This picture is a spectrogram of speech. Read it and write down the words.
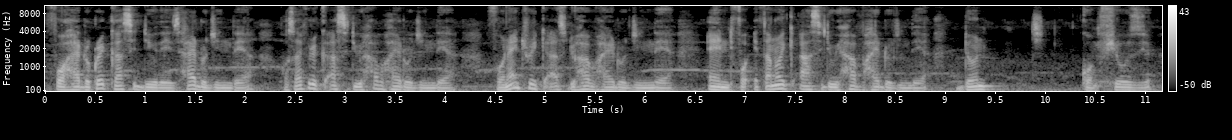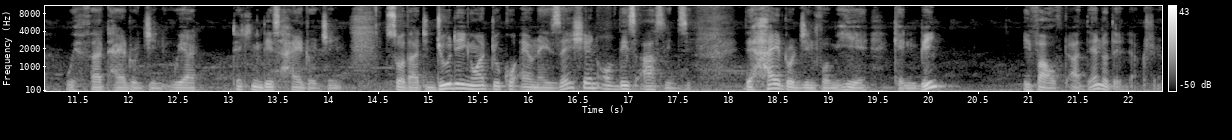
For hydrochloric acid there is hydrogen there. For sulfuric acid we have hydrogen there. For nitric acid you have hydrogen there. And for ethanoic acid we have hydrogen there. Don't confuse with that hydrogen. We are taking this hydrogen. So that during what you call ionization of these acids the hydrogen from here can be evolved at the end of the reaction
